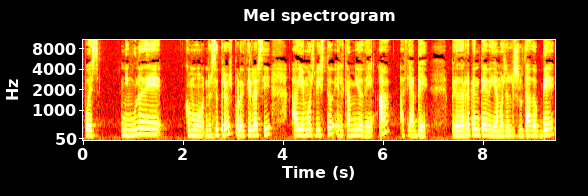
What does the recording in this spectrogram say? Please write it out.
pues ninguno de, como nosotros, por decirlo así, habíamos visto el cambio de A hacia B. Pero de repente veíamos el resultado B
